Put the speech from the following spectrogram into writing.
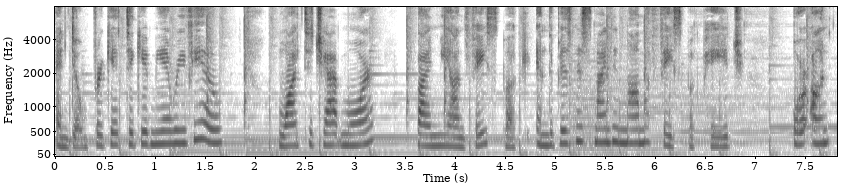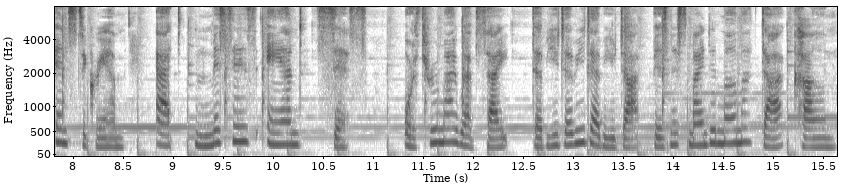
And don't forget to give me a review. Want to chat more? Find me on Facebook in the Business Minded Mama Facebook page or on Instagram at Mrs. and Sis or through my website, www.businessmindedmama.com.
